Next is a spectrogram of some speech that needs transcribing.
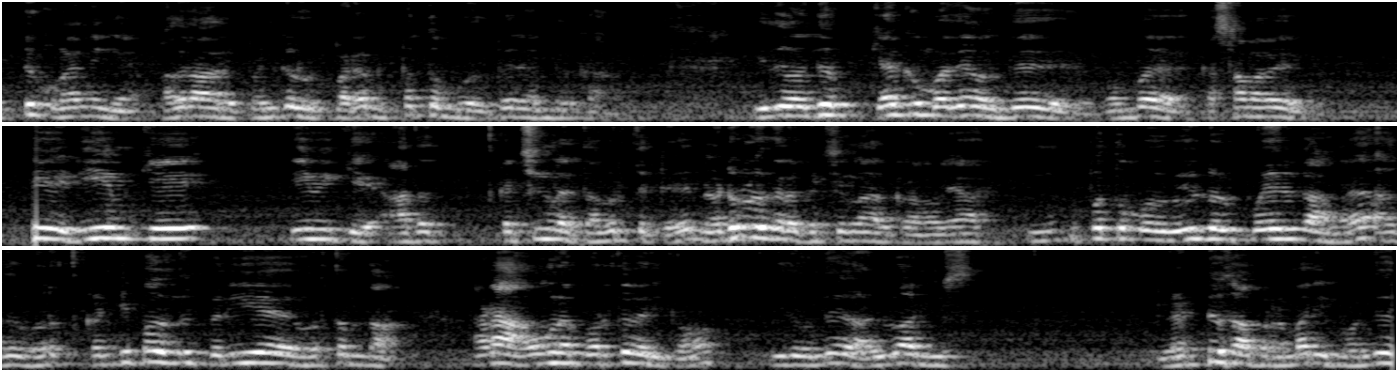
எட்டு குழந்தைங்க பதினாறு பெண்கள் உட்பட முப்பத்தொம்போது பேர் இறந்துருக்காங்க. இது வந்து கேட்கும்போதே வந்து ரொம்ப கஷ்டமாகவே இருக்குது டிஎம்கே டிவிகே அதை கட்சிகளை தவிர்த்துட்டு நடுவில் இருக்கிற கட்சிகளாக இருக்கிறாங்க இல்லையா? முப்பத்தொம்போது உயிர்கள் போயிருக்காங்க. அது வருத்த கண்டிப்பாக வந்து பெரிய வருத்தம் தான். ஆனால் அவங்கள பொறுத்த வரைக்கும் இது வந்து அல்வா நியூஸ். லட்டு சாப்பிட்ற மாதிரி இப்போ வந்து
